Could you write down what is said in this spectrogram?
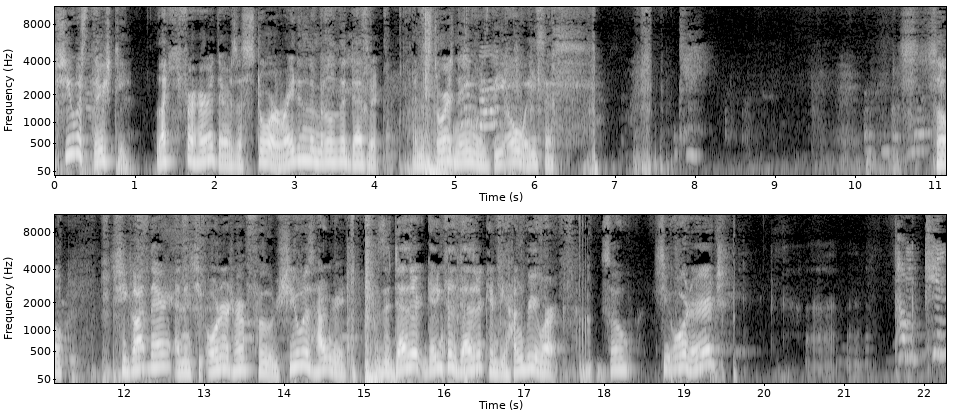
She was thirsty. Lucky for her, there was a store right in the middle of the desert, and the store's name was the Oasis. So she got there and then she ordered her food. She was hungry because the desert, getting to the desert can be hungry work. So she ordered, Pumpkin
